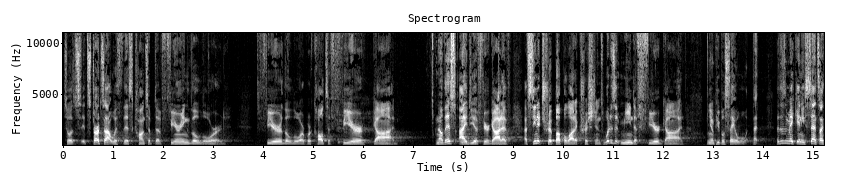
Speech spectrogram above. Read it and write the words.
So it starts out with this concept of fearing the Lord. Fear the Lord. We're called to fear God. Now, this idea of fear God, I've, I've seen it trip up a lot of Christians. What does it mean to fear God? You know, people say, well, that, that doesn't make any sense. I,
